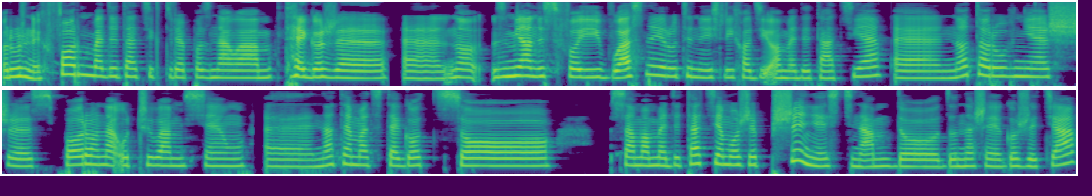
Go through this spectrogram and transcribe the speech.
różnych form medytacji, które poznałam, tego, że e, no, zmiany swojej własnej rutyny, jeśli chodzi o medytację, e, no to również sporo nauczyłam się e, na temat tego, co sama medytacja może przynieść nam do, do naszego życia,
